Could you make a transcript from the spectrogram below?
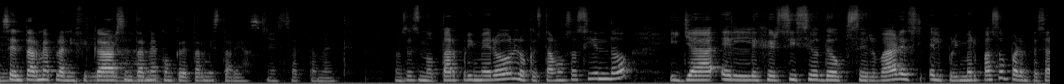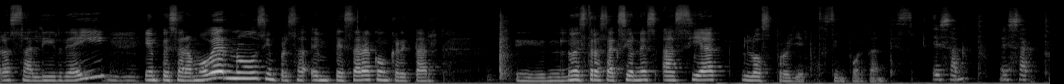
sentarme a planificar, sentarme a concretar mis tareas. Exactamente. Entonces, notar primero lo que estamos haciendo y ya el ejercicio de observar es el primer paso para empezar a salir de ahí y empezar a movernos y empezar, a concretar eh, nuestras acciones hacia los proyectos importantes. Exacto, exacto.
